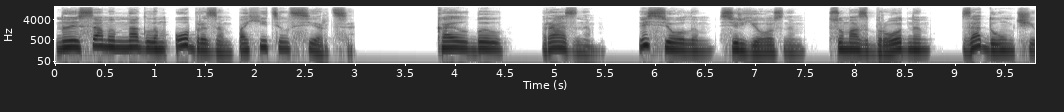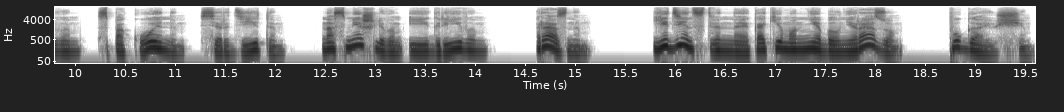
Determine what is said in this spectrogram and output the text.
но и самым наглым образом похитил сердце. Кайл был разным, веселым, серьезным, сумасбродным, задумчивым, спокойным, сердитым, насмешливым и игривым, разным. Единственное, каким он не был ни разу, пугающим.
